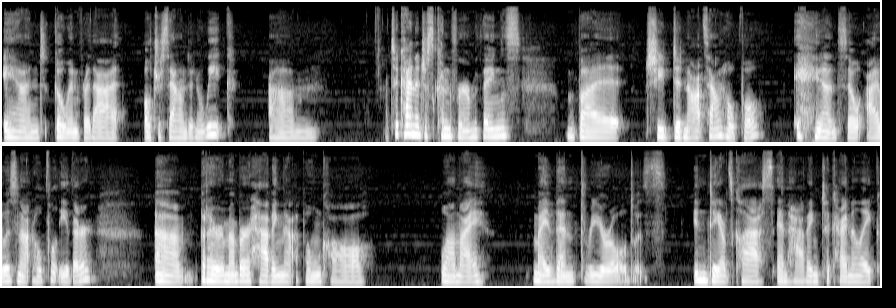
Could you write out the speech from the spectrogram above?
and go in for that ultrasound in a week um, to kind of just confirm things. But she did not sound hopeful. And so I was not hopeful either. Um, but I remember having that phone call while my my then three year old was in dance class and having to kind of like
